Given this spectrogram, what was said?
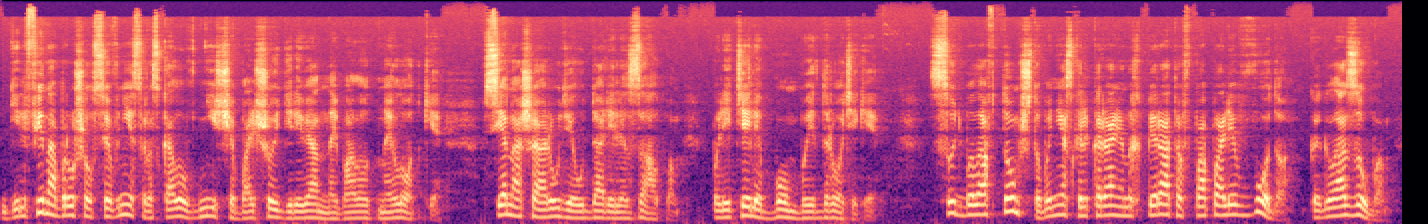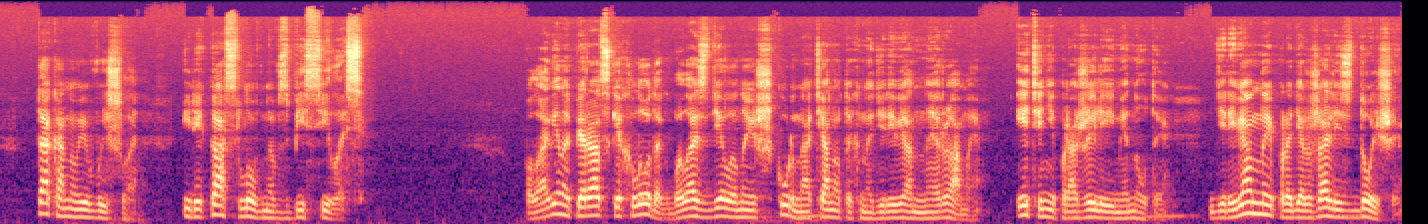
Дельфин обрушился вниз, расколов днище большой деревянной болотной лодки. Все наши орудия ударили залпом. Полетели бомбы и дротики. Суть была в том, чтобы несколько раненых пиратов попали в воду, к иглозубам. Так оно и вышло и река словно взбесилась. Половина пиратских лодок была сделана из шкур, натянутых на деревянные рамы. Эти не прожили и минуты. Деревянные продержались дольше,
